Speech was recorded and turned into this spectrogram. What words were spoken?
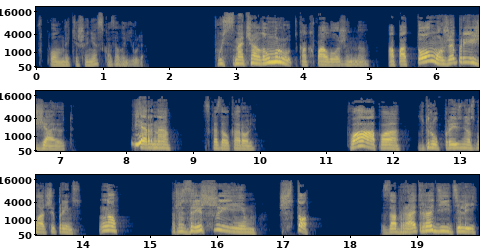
В полной тишине сказала Юля. «Пусть сначала умрут, как положено, а потом уже приезжают». «Верно!» Сказал король. «Папа!» — вдруг произнес младший принц. «Ну, разреши им!» «Что?» «Забрать родителей!»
